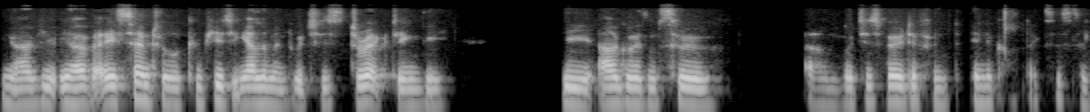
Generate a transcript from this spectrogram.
you have you have a central computing element which is directing the the algorithm through um, which is very different in a complex system.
